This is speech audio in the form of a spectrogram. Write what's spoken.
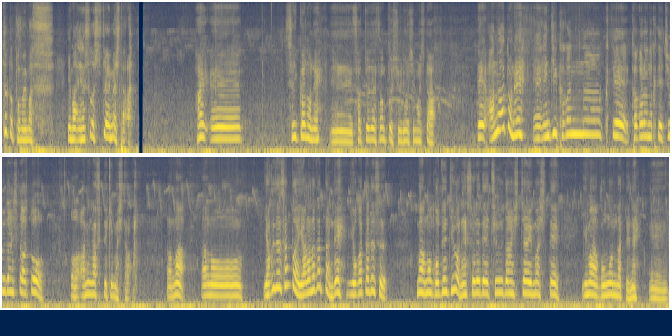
ちょっと止めます。今エンストしちゃいました。はい、えー、スイカのね、えー、殺虫剤散布終了しました。で、あの後ね、えーエンジンかからなくて、かからなくて中断した後、雨が降ってきました。あまあ、あのー薬剤散布はやらなかったんで、よかったです。まあもう午前中はね、それで中断しちゃいまして、今は午後になってね、えー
